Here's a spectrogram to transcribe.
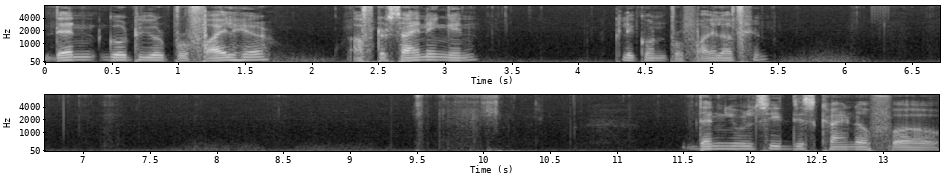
then go to your profile here. After signing in click on profile option. Then you will see this kind of uh,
